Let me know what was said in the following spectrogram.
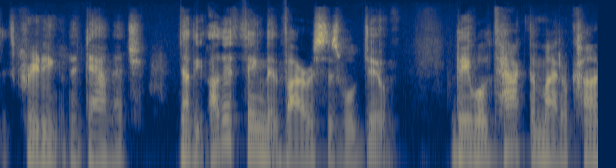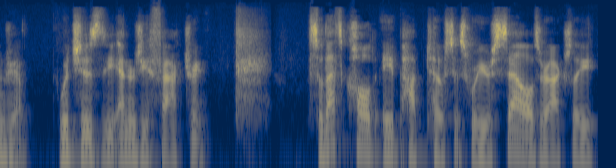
that's creating the damage. Now, the other thing that viruses will do, they will attack the mitochondria, which is the energy factory. So that's called apoptosis, where your cells are actually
